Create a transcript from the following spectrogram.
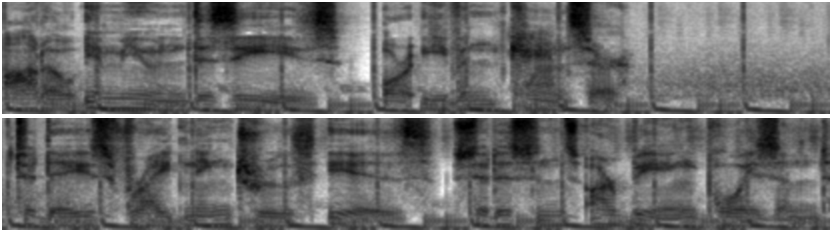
autoimmune disease, or even cancer. Today's frightening truth is citizens are being poisoned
